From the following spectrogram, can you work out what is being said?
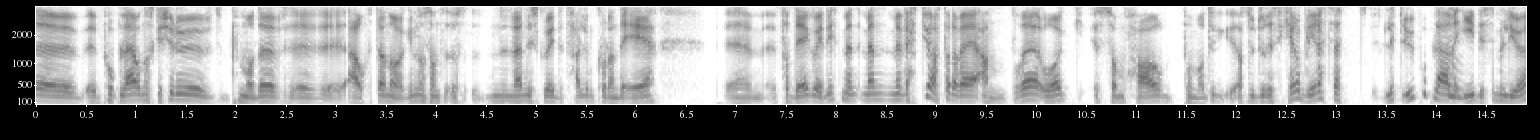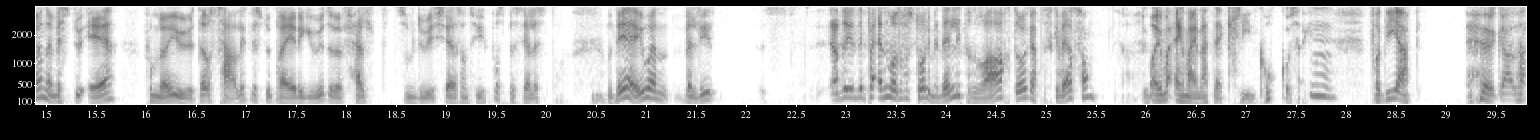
øh, populær. Nå skal ikke du på en måte øh, oute noen og sånt, nødvendigvis gå i detalj om hvordan det er øh, for deg og i ditt, men, men vi vet jo at det er andre òg som har på en måte altså Du risikerer å bli rett og slett litt upopulære i disse miljøene hvis du er for mye ute, og særlig hvis du breier deg ut over felt som du ikke er sånn hyperspesialist på. Og Det er jo en veldig ja, det, det er på en måte forståelig, men det er litt rart òg at det skal være sånn. Og jeg, jeg mener at det er klin kokos. jeg. Fordi at høyere, altså,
